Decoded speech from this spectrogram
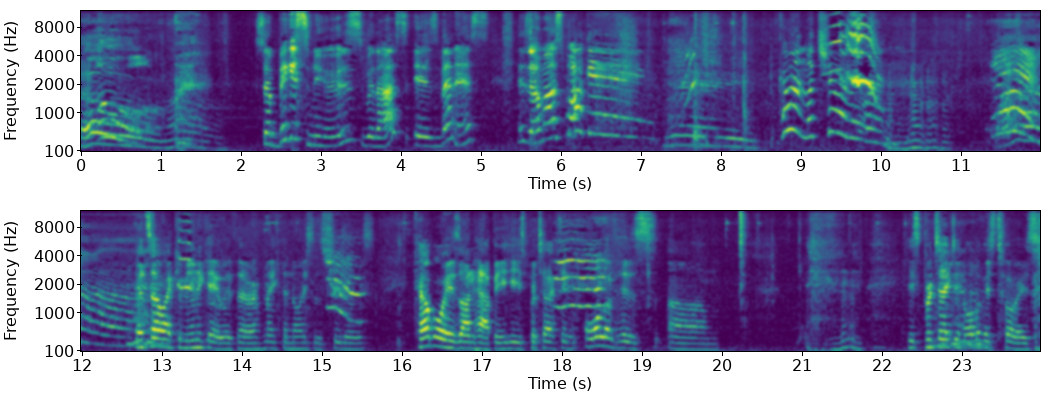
Oh, no. So, biggest news with us is Venice is almost walking. Yay. Come on, let's show everyone. That's how I communicate with her, make the noises she does. Cowboy is unhappy. He's protecting all of his. Um, he's protecting all of his toys.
